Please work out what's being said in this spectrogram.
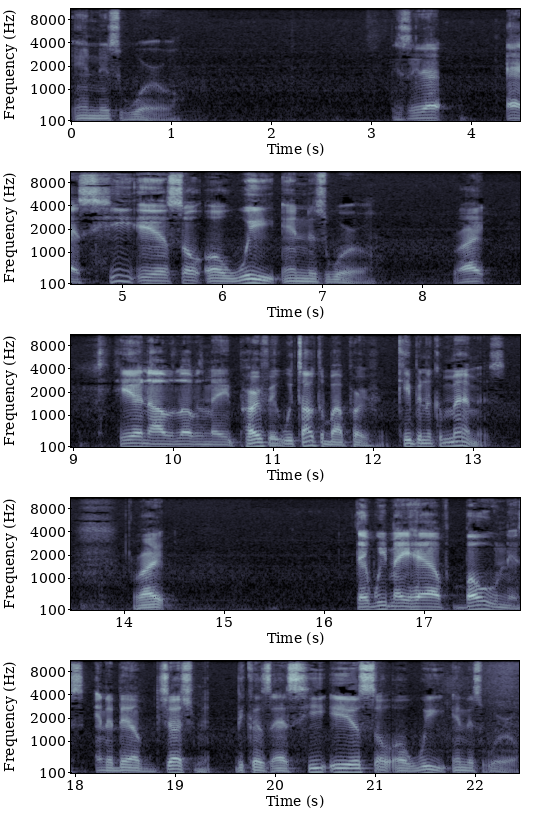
in this world. You see that? As he is, so are we in this world right? Here now love is made perfect. We talked about perfect, keeping the commandments. right? That we may have boldness in the day of judgment, because as he is, so are we in this world.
